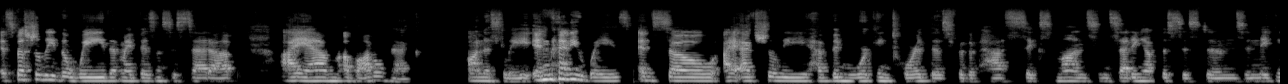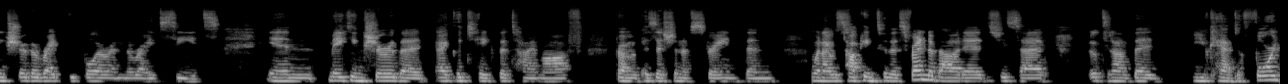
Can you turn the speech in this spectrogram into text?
especially the way that my business is set up. I am a bottleneck honestly, in many ways. And so I actually have been working toward this for the past six months and setting up the systems and making sure the right people are in the right seats, in making sure that I could take the time off from a position of strength. And when I was talking to this friend about it, she said, it's not that you can't afford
